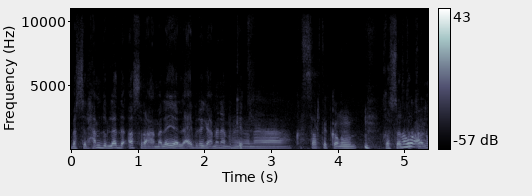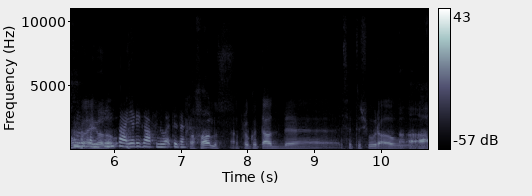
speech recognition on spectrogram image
بس الحمد لله ده أسرع عملية اللعيب رجع منها من الكتف. أنا كسرت القانون. خسرت هو القانون؟ أيوة كانش طبعا. ينفع يرجع في الوقت ده. آه خالص. المفروض كنت أقعد آه، ست شهور أو آه، على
